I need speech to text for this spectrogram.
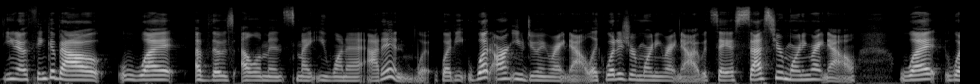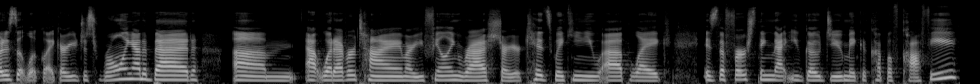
you know, think about what of those elements might you want to add in? What what you, what aren't you doing right now? Like, what is your morning right now? I would say assess your morning right now. What what does it look like? Are you just rolling out of bed? um, at whatever time. Are you feeling rushed? Are your kids waking you up? Like, is the first thing that you go do make a cup of coffee?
